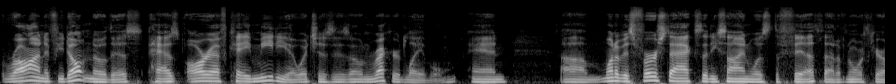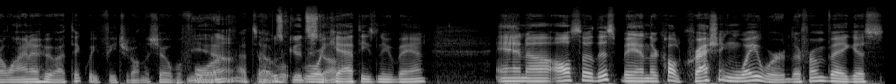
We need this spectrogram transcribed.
Ron, if you don't know this, has RFK Media, which is his own record label, and um, one of his first acts that he signed was the Fifth out of North Carolina, who I think we featured on the show before. Yeah, That's that uh, was good Roy stuff. Cathy's new band. And uh, also this band, they're called Crashing Wayward. They're from Vegas.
